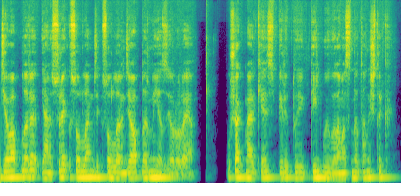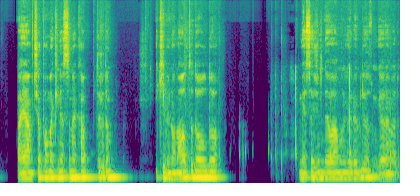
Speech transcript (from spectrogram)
cevapları yani sürekli sorulan soruların cevaplarını yazıyor oraya. Uşak Merkez Biri Duyuk Dil uygulamasında tanıştık. Ayağım çapa makinesine kaptırdım. 2016'da oldu. Mesajın devamını görebiliyoruz mu? Göremedim.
